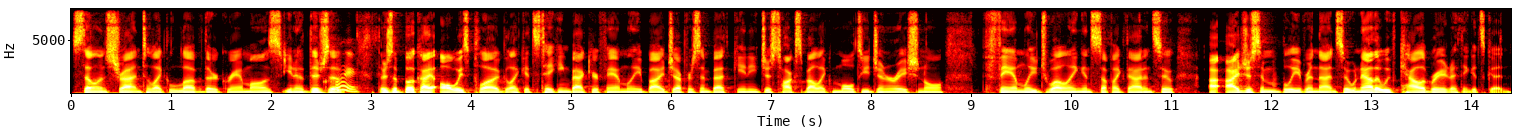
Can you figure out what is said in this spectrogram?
Stella and Stratton to like love their grandmas. You know, there's a there's a book I always plug, like it's Taking Back Your Family by Jefferson Bethke, and he just talks about like multi generational family dwelling and stuff like that. And so I, I just am a believer in that. And so now that we've calibrated, I think it's good.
